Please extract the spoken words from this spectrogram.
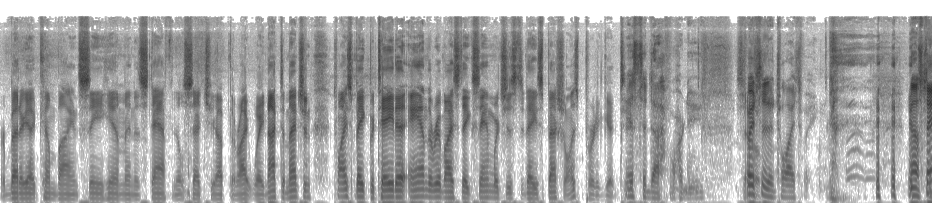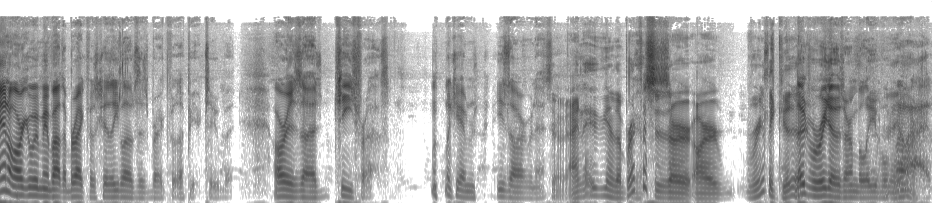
or better yet, come by and see him and his staff, and they'll set you up the right way. Not to mention twice baked potato and the ribeye steak sandwich is today's special. It's pretty good too. It's to die for, dude. Especially the twice week. now Stan will argue with me about the breakfast because he loves his breakfast up here too, but or his uh, cheese fries. Look at him; he's all right with that. So I know you know the breakfasts are are really good. Those burritos are unbelievable. Yeah. I-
